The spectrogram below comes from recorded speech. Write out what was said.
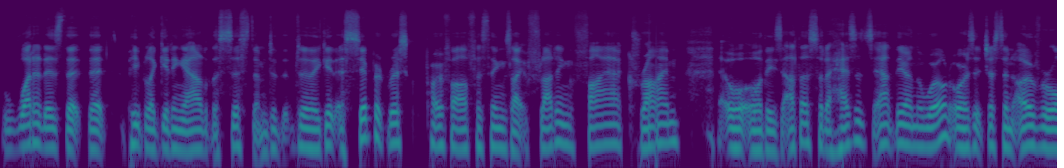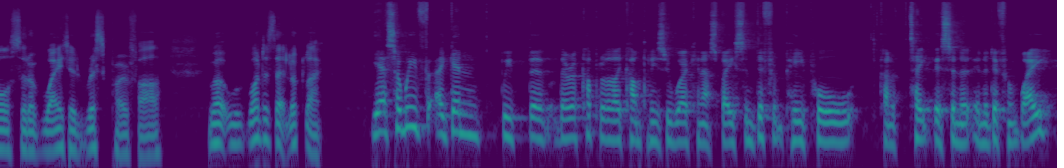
what it is that, that people are getting out of the system. Do, do they get a separate risk profile for things like flooding, fire, crime, or, or these other sort of hazards out there in the world, or is it just an overall sort of weighted risk profile? What, what does that look like? Yeah, so we've again we there, there, are a couple of other companies who work in our space, and different people kind of take this in a, in a different way.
